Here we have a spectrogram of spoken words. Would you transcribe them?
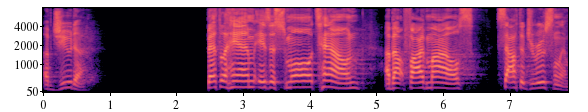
of Judah. Bethlehem is a small town about five miles south of Jerusalem.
